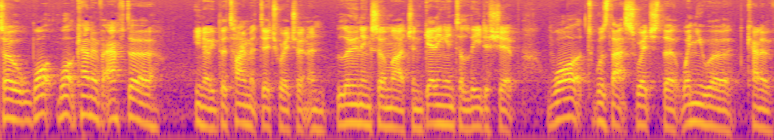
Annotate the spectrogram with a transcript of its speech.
So what what kind of after you know the time at Ditch Witch and, and learning so much and getting into leadership, what was that switch that when you were kind of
